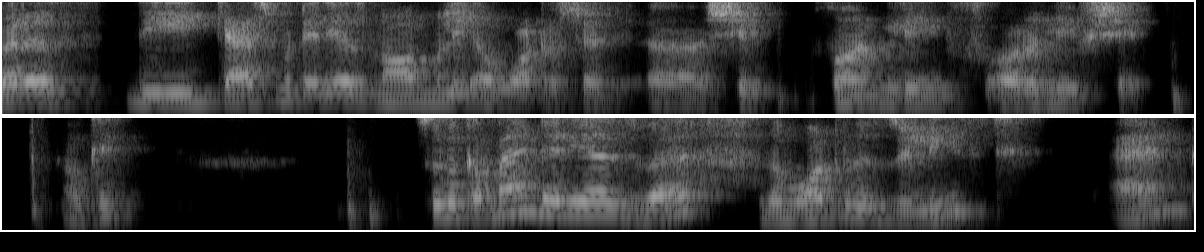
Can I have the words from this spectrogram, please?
whereas the catchment area is normally a watershed uh, shape, fern leaf or a leaf shape. Okay. So the command area is where the water is released and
